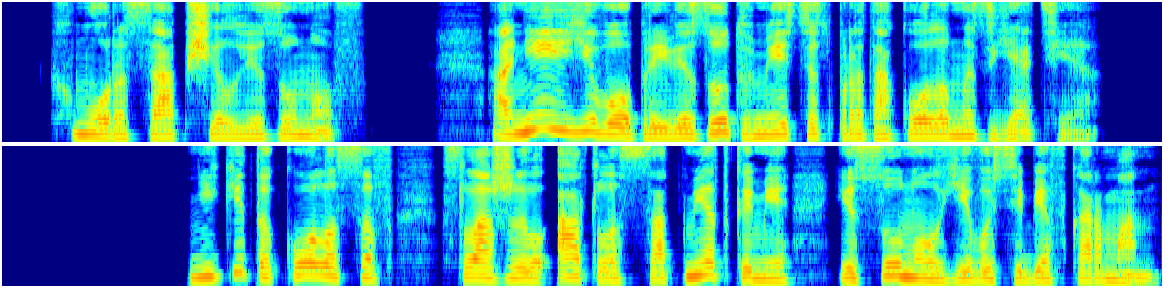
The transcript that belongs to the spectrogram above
— хмуро сообщил Лизунов. Они его привезут вместе с протоколом изъятия. Никита Колосов сложил атлас с отметками и сунул его себе в карман.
